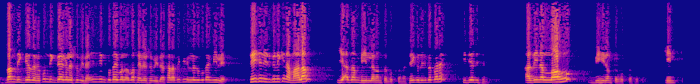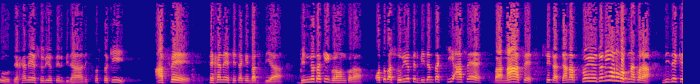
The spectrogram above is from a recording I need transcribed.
বাম দিক দিয়ে যাবে কোন দিক দিয়ে গেলে সুবিধা? ইঞ্জিন কোথায় বসাইলে সুবিধা? সারা পৃথিবীর লোকে কোথায় মিলে? সেই জিনিসগুলি কিনা মালাম ইয়াজাম বিহিল্লার অন্তর্ভুক্ত না। সেইগুলির ব্যাপারে কি দিয়ে দিচ্ছেন আজিন আল্লাহ বিহির অন্তর্ভুক্ত সেটা। কিন্তু যেখানে শরীয়তের বিধান স্পষ্ট কি? আছে। সেখানে সেটাকে বাদ দিয়া ভিন্নটাকে গ্রহণ করা, অথবা শরীয়তের বিধানটা কি আছে বা না আছে, সেটা জানার প্রয়োজনই অনুভব না করা, নিজেকে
